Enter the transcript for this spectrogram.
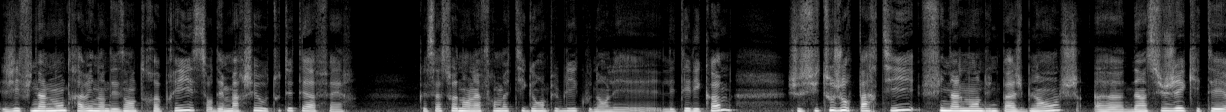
J'ai finalement travaillé dans des entreprises sur des marchés où tout était à faire. Que ce soit dans l'informatique grand public ou dans les, télécoms, je suis toujours partie finalement d'une page blanche, euh, d'un sujet qui était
